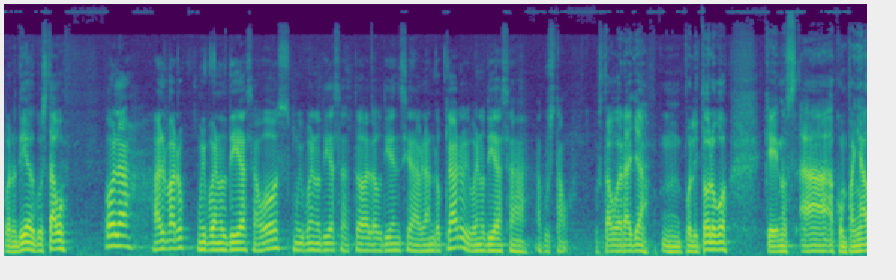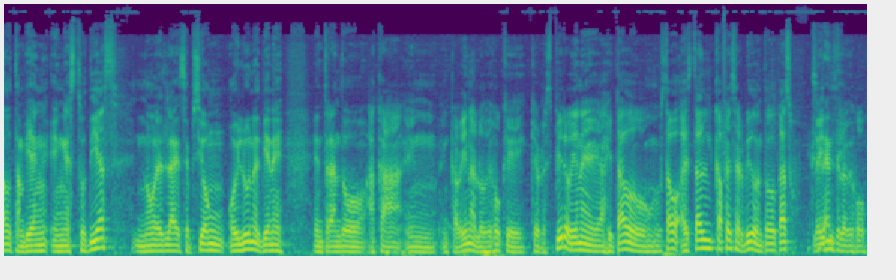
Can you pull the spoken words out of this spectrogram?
Buenos días, Gustavo. Hola, Álvaro. Muy buenos días a vos, muy buenos días a toda la audiencia Hablando Claro y buenos días a Gustavo. Gustavo Araya, politólogo que nos ha acompañado también en estos días. No es la excepción. Hoy lunes viene entrando acá en, cabina. Lo dejo que, que respiro. Viene agitado, Gustavo. Ahí está el café servido en todo caso. Excelente. se lo dejó.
